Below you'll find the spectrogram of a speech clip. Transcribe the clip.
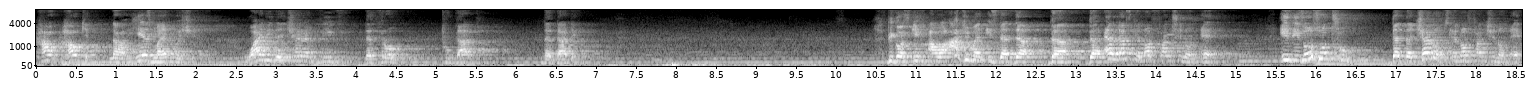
how how can now here's my question. Why did the cherub leave the throne to guard the garden? Because if our argument is that the, the, the elders cannot function on earth, it is also true that the cherubs cannot function on earth.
